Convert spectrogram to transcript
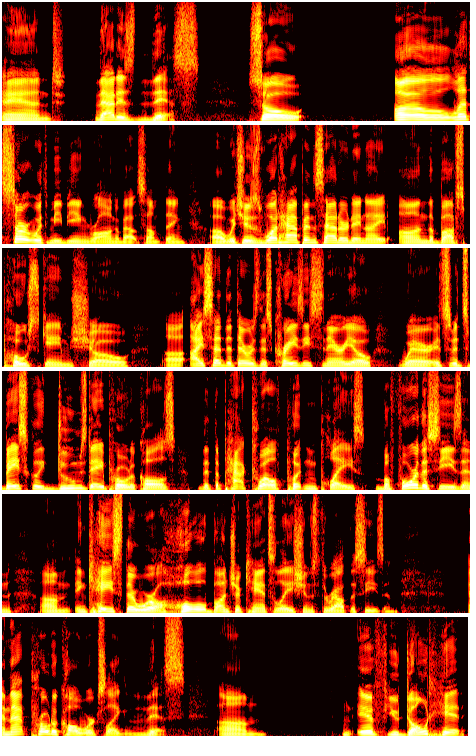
and that is this. So uh, let's start with me being wrong about something, uh, which is what happened Saturday night on the Buffs post game show. Uh, I said that there was this crazy scenario where it's it's basically doomsday protocols that the Pac-12 put in place before the season um, in case there were a whole bunch of cancellations throughout the season, and that protocol works like this. Um, if you don't hit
